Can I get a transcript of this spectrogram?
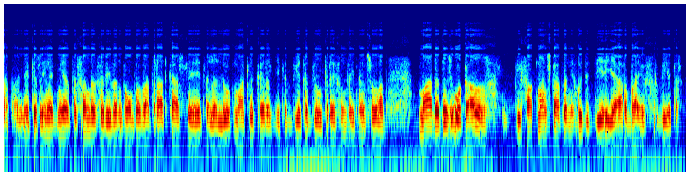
uh, ek is eintlik meer te vind vir die windpompe wat radkaste het. Hulle loop makliker, jy het beter doeltreffendheid en so aan. Maar dit is ook al die vakmanskap en die goeie deur jare baie verbeter.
